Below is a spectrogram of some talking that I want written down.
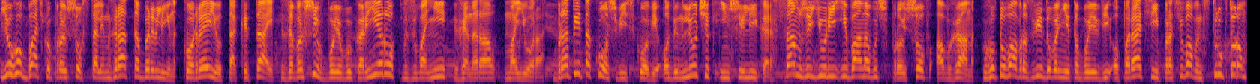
Його батько пройшов Сталінград та Берлін, Корею та Китай. Завершив бойову кар'єру в званні генерал-майора. Брати також військові: один льотчик, інший лікар. Сам же Юрій Іванович пройшов Афган, готував розвідувальні та бойові операції, працював інструктором,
